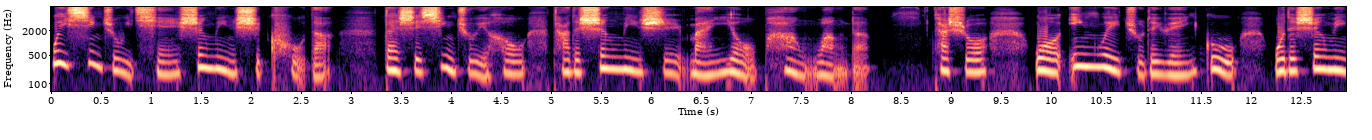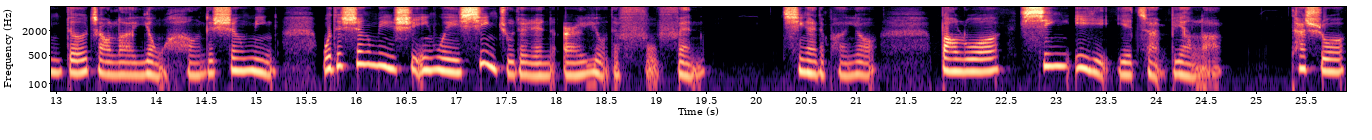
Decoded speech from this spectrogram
未信主以前，生命是苦的；但是信主以后，他的生命是蛮有盼望的。他说：“我因为主的缘故，我的生命得着了永恒的生命。我的生命是因为信主的人而有的福分。”亲爱的朋友。保罗心意也转变了。他说：“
